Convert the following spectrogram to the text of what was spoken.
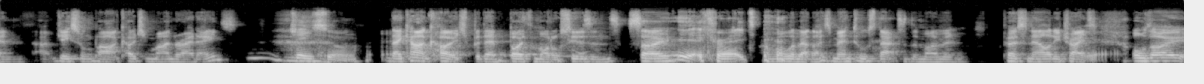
and um, Ji Sung Park coaching my under 18s. Jisung. They can't coach, but they're both model citizens. So Yeah, correct. I'm all about those mental stats at the moment, personality traits. Yeah. Although,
